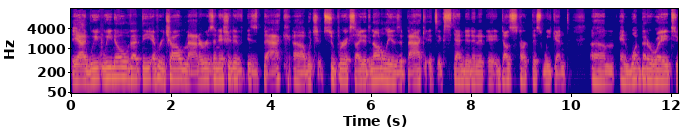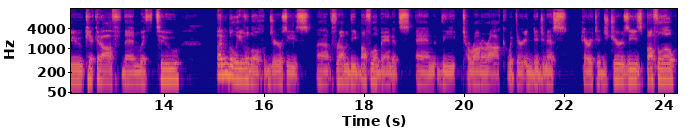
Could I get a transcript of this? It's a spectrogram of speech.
Yeah, we we know that the Every Child Matters initiative is back, uh, which super excited. Not only is it back, it's extended and it, it does start this weekend. Um, and what better way to kick it off than with two unbelievable jerseys uh, from the Buffalo Bandits and the Toronto Rock with their indigenous heritage jerseys. Buffalo,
